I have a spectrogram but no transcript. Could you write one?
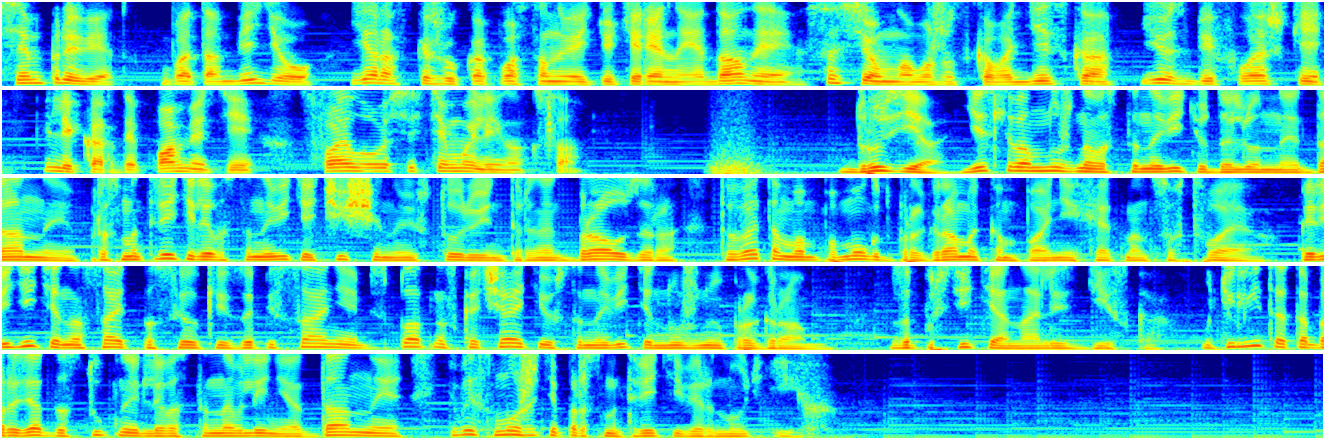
Всем привет! В этом видео я расскажу как восстановить утерянные данные со съемного жесткого диска, USB флешки или карты памяти с файловой системы Linux. Друзья, если вам нужно восстановить удаленные данные, просмотреть или восстановить очищенную историю интернет-браузера, то в этом вам помогут программы компании Hetman Software. Перейдите на сайт по ссылке из описания, бесплатно скачайте и установите нужную программу запустите анализ диска. Утилиты отобразят доступные для восстановления данные и вы сможете просмотреть и вернуть их.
